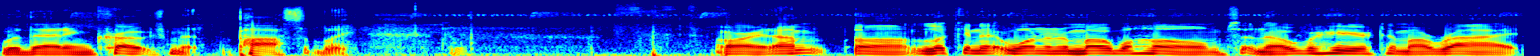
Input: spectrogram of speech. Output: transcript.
with that encroachment possibly. All right, I'm uh, looking at one of the mobile homes and over here to my right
